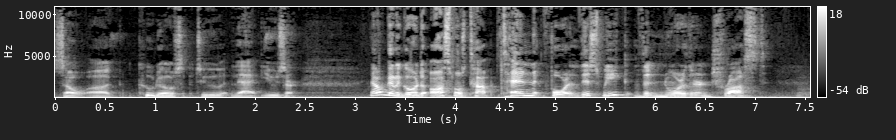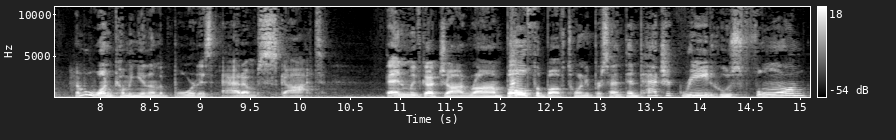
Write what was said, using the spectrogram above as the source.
So uh, kudos to that user. Now we're going to go into Awesemo's top 10 for this week. The Northern Trust. Number one coming in on the board is Adam Scott. Then we've got Jon Rahm, both above 20%. Then Patrick Reed, whose form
